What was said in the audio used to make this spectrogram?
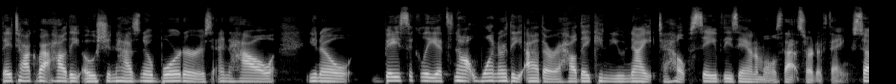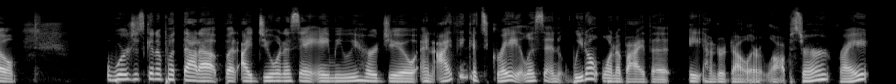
They talk about how the ocean has no borders and how, you know, basically it's not one or the other, how they can unite to help save these animals, that sort of thing. So we're just going to put that up. But I do want to say, Amy, we heard you, and I think it's great. Listen, we don't want to buy the $800 lobster, right?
